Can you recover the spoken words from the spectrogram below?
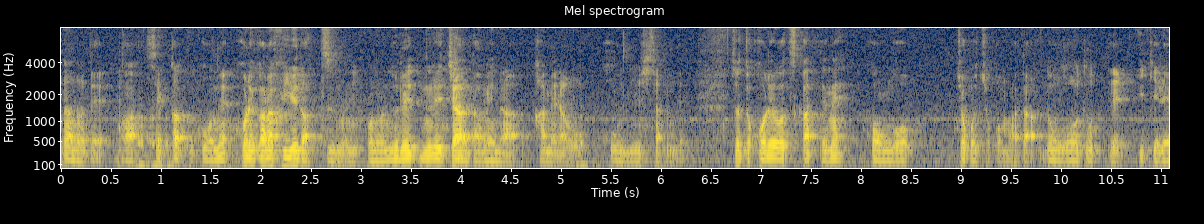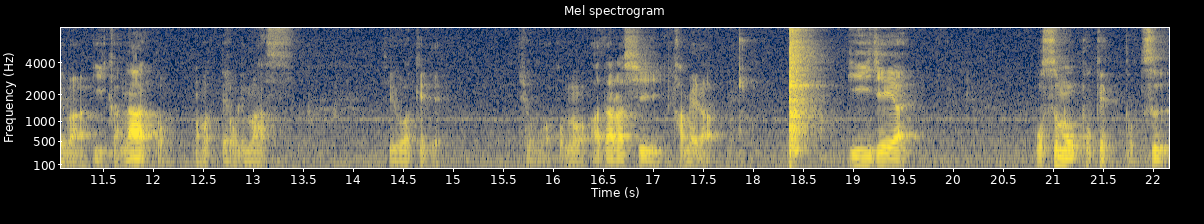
なので、まあ、せっかくこうねこれから冬だっつうのにこの濡れ濡れちゃダメなカメラを購入したんでちょっとこれを使ってね今後ちょこちょこまた動画を撮っていければいいかなと思っております。というわけで今日はこの新しいカメラ DJI オスモポケット2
